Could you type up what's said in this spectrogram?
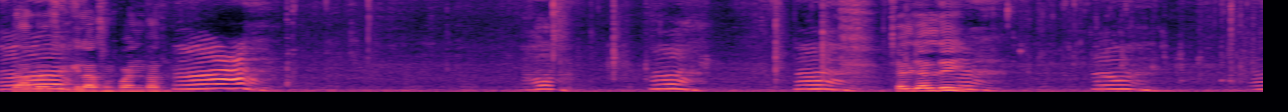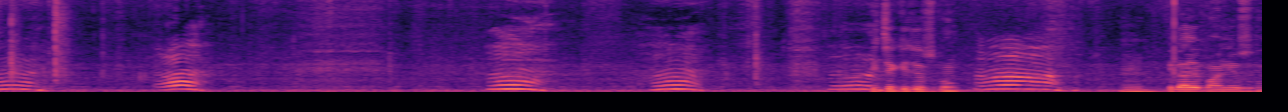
दादा से गिलास में पानी डाल। चल जल्दी। पीछे खींचे उसको। पिलाए पानी उसको।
